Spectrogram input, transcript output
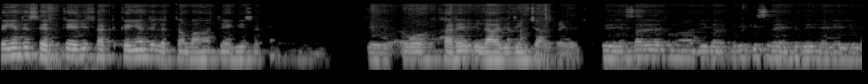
ਕਈਆਂ ਦੇ ਸਿਰ ਤੇ ਹੈ ਜੀ ਸੱਟ ਕਈਆਂ ਦੇ ਲੱਤਾਂ ਬਾਹਾਂ ਤੇ ਹੈਗੀ ਸੱਟਾਂ। ਤੇ ਉਹ ਹਰੇ ਇਲਾਜ ਦਿਨ ਚੱਲ ਰਹੇ ਹੈ ਜੀ। ਤੇ ਸਾਰੇ ਆਪਣਾ ਜੇ ਗੱਲ ਕਰੀ ਕਿਸ ਰੈਂਕ ਦੇ ਹੈਗੇ ਜੀ?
